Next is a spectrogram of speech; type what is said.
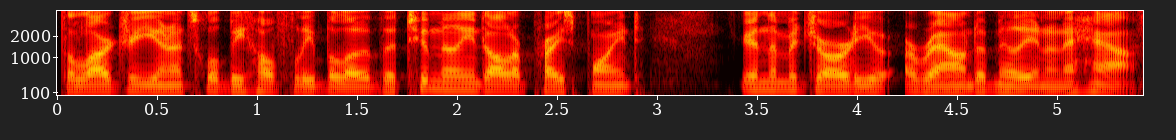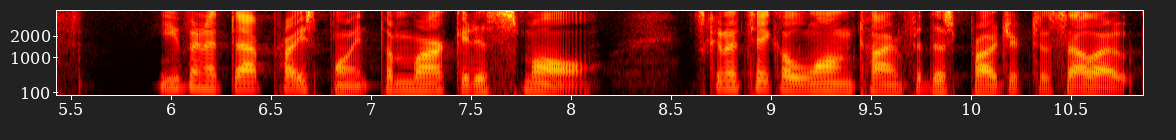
The larger units will be hopefully below the $2 million price point, and the majority around a million and a half. Even at that price point, the market is small. It's going to take a long time for this project to sell out.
